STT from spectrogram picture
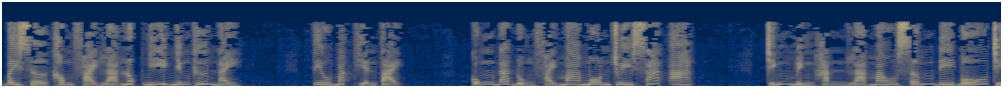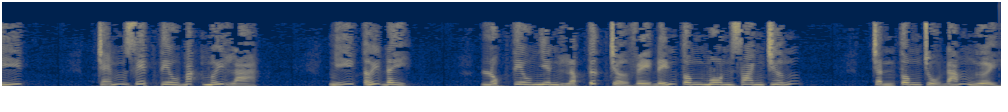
bây giờ không phải là lúc nghĩ những thứ này, tiêu bắc hiện tại, cũng đã đụng phải ma môn truy sát a, chính mình hẳn là mau sớm đi bố trí, chém giết tiêu bắc mới là, nghĩ tới đây, lục tiêu nhiên lập tức trở về đến tôn môn doanh trướng, trần tôn chủ đám người,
